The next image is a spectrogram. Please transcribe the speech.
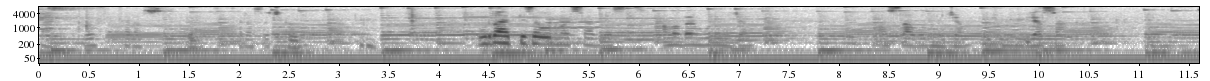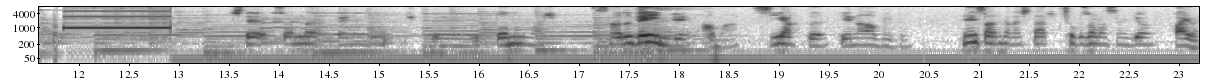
Ha, roof teras. Evet, terasa çıkalım. Burada herkese vurmak serbest. Ama ben vurmayacağım. Asla vurmayacağım. Çünkü yasak. İşte sonra benim bir e, donum var. Sarı değildi ama siyahtı. Yeni aldıydım. Neyse arkadaşlar çok uzamasın video. Bay bay.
